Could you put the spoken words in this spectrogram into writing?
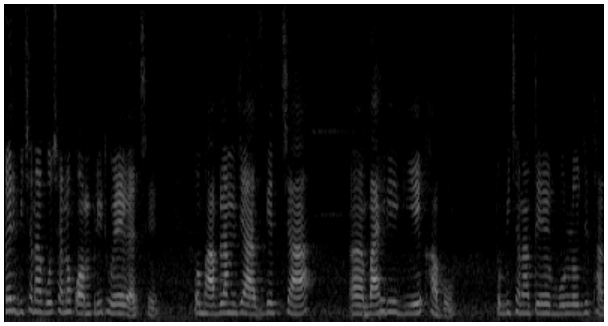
বোনের বিছানা গোছানো কমপ্লিট হয়ে গেছে। তো ভাবলাম যে আজকে চা বাইরে গিয়ে খাব। তো বিছানাতে বলল যে থাক,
